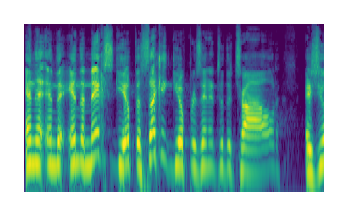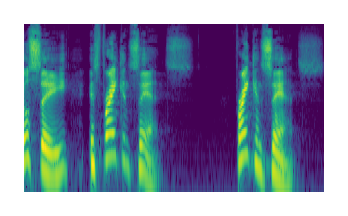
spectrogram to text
And the, in, the, in the next gift, the second gift presented to the child, as you'll see, is frankincense. Frankincense.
